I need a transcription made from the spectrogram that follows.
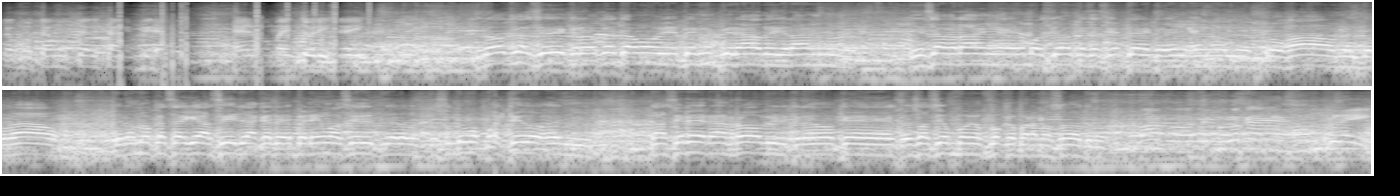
¿Cómo están ustedes tan inspirados? ¿Es el momento Licey? Creo que sí, creo que estamos bien, bien inspirados y, gran, y esa gran emoción que se siente en, en el flojado, en el dogado. Tenemos que seguir así, ya que venimos así de los, los últimos partidos en la serie de Gran Robin. Creo que eso ha sido un buen enfoque para nosotros. Juan, cuando te colocan en el home play,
